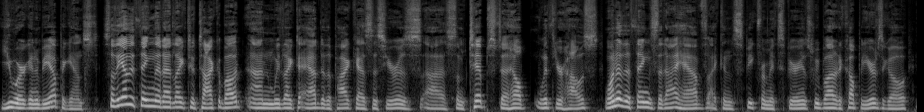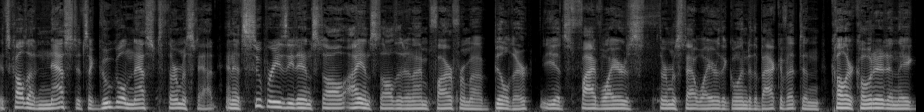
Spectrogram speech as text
you are going to be up against. So, the other thing that I'd like to talk about and we'd like to add to the podcast this year is uh, some tips to help with your house. One of the things that I have, I can speak from experience, we bought it a couple years ago. It's called a Nest, it's a Google Nest thermostat, and it's super easy to install. I installed it and I'm far from a builder. It's five wires thermostat wire that go into the back of it and color coded and they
